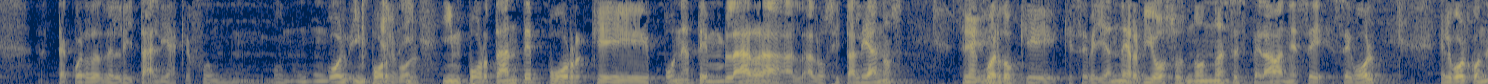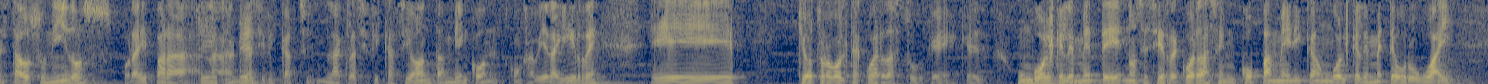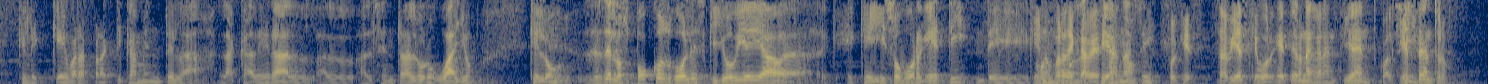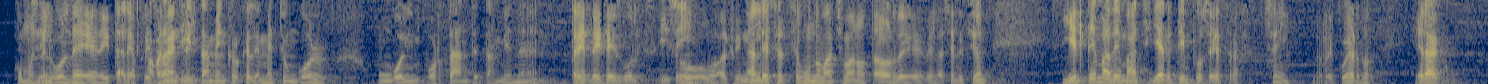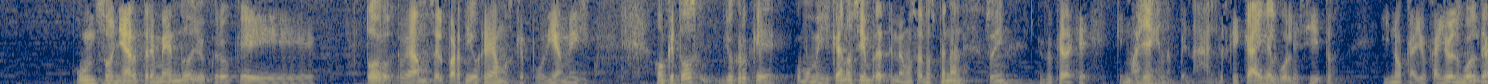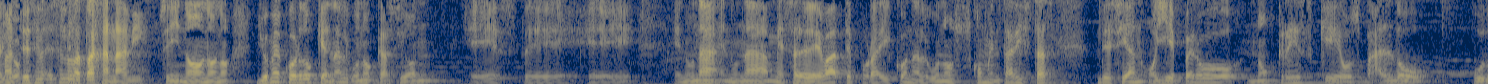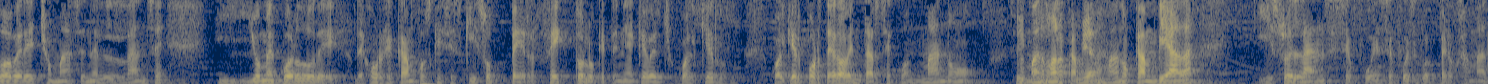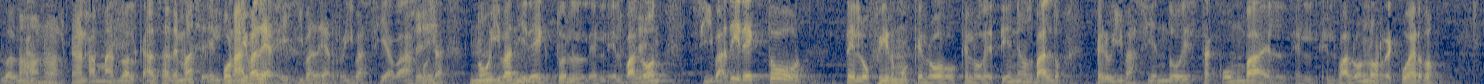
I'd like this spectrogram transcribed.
¿te acuerdas del de Italia? Que fue un, un, gol, importante porque pone a temblar a, los italianos. Me acuerdo que, que, se veían nerviosos, no, no se esperaban ese, ese gol el gol con Estados Unidos, por ahí para la, clasificación, también con, con Javier Aguirre. Eh, ¿Qué otro gol te acuerdas tú? Que, un gol que le mete, no sé si recuerdas en Copa América, un gol que le mete a Uruguay, que le quebra prácticamente la, la cadera al, al, central uruguayo que lo, es de los pocos goles que yo vi que hizo Borghetti de que no fuera de cabeza, ¿no? Porque sabías que Borghetti era una garantía en cualquier centro, como en el gol de, Italia, precisamente. A Brasil también creo que le mete un gol un gol importante también en 36 goles hizo al final es el segundo máximo anotador de, de la selección y el tema de Maxi ya era tiempos extras sí lo recuerdo era un soñar tremendo yo creo que todos los que veamos el partido creíamos que podía México. Aunque todos, yo creo que como mexicanos siempre tememos a los penales. Sí. Yo creo que era que, que no lleguen a penales, que caiga el golecito. Y no cayó, cayó el gol de Manche. Eso, no lo ataja a nadie. Sí, no, no, no. Yo me acuerdo que en alguna ocasión, este, eh, en una, en una mesa de debate por ahí con algunos comentaristas, decían, oye, pero ¿no crees que Osvaldo pudo haber hecho más en el lance? Y yo me acuerdo de, de Jorge Campos que dices que hizo perfecto lo que tenía que haber hecho cualquier, cualquier portero, aventarse con mano, Sí, con la mano cambiada. a mano cambiada. Hizo el lance, se fue, se fue, se fue, pero jamás lo No, alcanza. no alcanza. Jamás lo alcanza. Además, el Porque iba, de, iba de arriba hacia abajo, Sí. o sea, no iba directo el, el- el balón. Si va directo, te lo firmo que lo, que lo detiene Osvaldo, pero iba haciendo esta comba el, el- el balón, lo recuerdo,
